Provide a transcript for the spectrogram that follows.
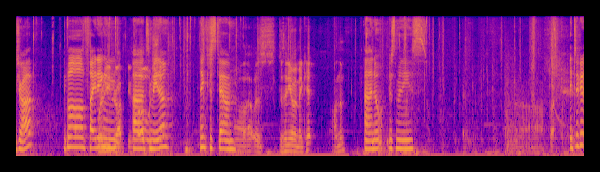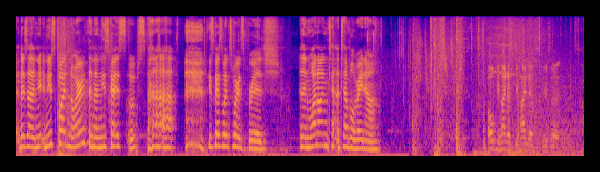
You drop? People fighting you drop to? uh, Oh, tomato? shit. I think just down. Oh, that was. Does any have a med kit on them? Uh, no, just minis. Ah, fuck. I took it. There's a new, new squad north, and then these guys. Oops. these guys went towards bridge, and then one on te- temple right now. Oh, behind us, behind us. There's a. Oh,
